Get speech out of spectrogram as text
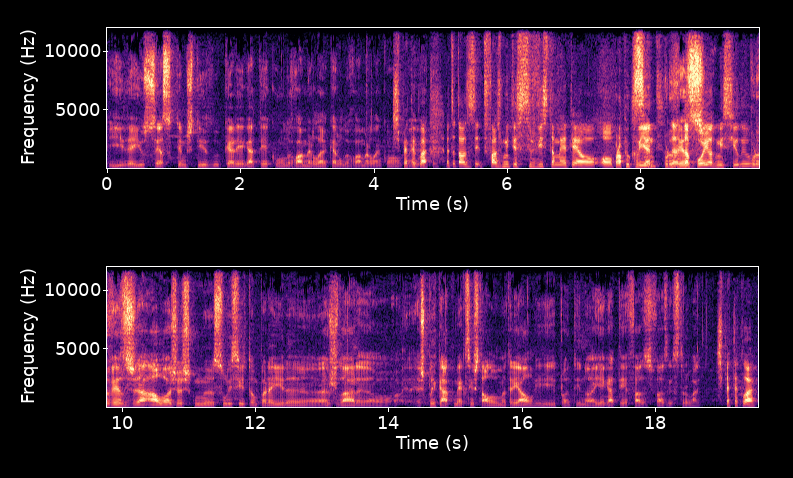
E daí o sucesso que temos tido, quer a IHT com o Leroy Merlin, quer o Leroy Merlin com, Espetacular. com a. Então, a dizer, tu fazes muito esse serviço também até ao, ao próprio cliente, por de, de vezes- apoio ao domicílio? Por vezes há- há lojas que me solicitam para ir a ajudar a, a explicar como é que se instala o material e pronto, e a IHT faz, faz esse trabalho. Espetacular.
